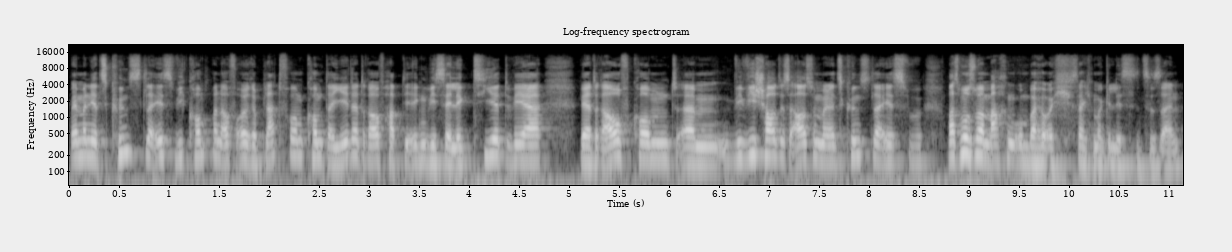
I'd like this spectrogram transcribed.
wenn man jetzt Künstler ist, wie kommt man auf eure Plattform? Kommt da jeder drauf? Habt ihr irgendwie selektiert, wer, wer draufkommt? Ähm, wie, wie schaut es aus, wenn man jetzt Künstler ist? Was muss man machen, um bei euch, sag ich mal, gelistet zu sein?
